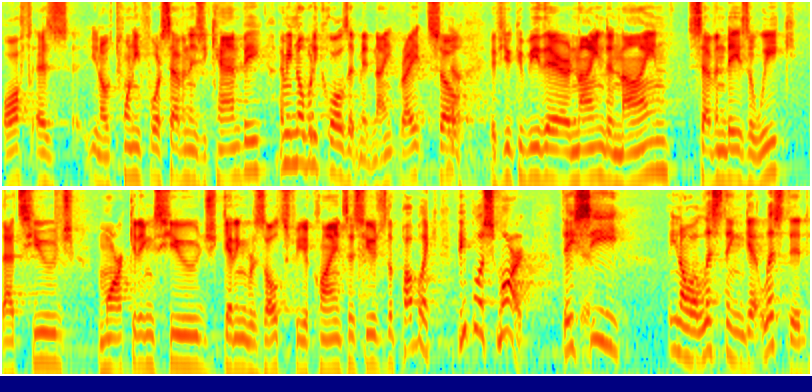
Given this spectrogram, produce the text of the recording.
off as you know 24/7 as you can be. I mean, nobody calls at midnight, right? So No. if you could be there 9 to 9, 7 days a week, that's huge. Marketing's huge, getting results for your clients is huge. The public, people are smart. They see, you know, a listing get listed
